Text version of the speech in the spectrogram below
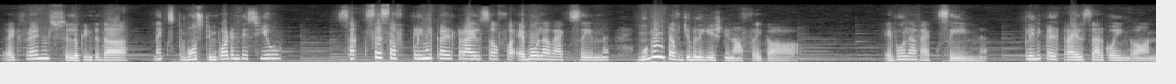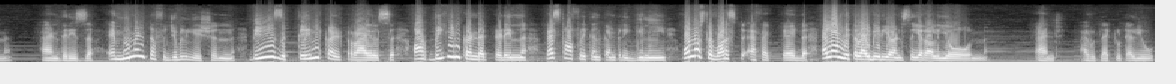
Right friends, look into the next most important issue, success of clinical trials of Ebola vaccine, moment of jubilation in Africa. Ebola vaccine, clinical trials are going on and there is a moment of jubilation. These clinical trials are being conducted in West African country Guinea, one of the worst affected along with Liberia and Sierra Leone. And I would like to tell you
